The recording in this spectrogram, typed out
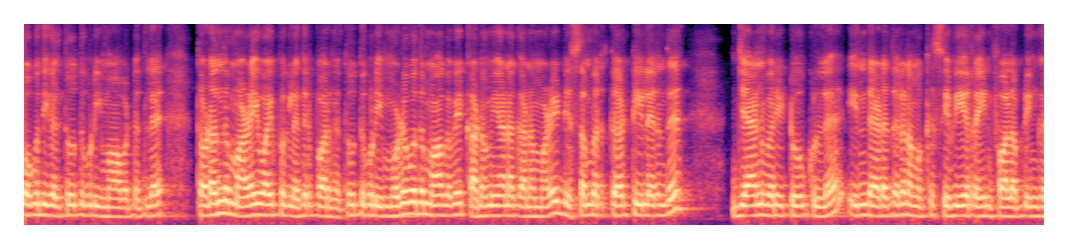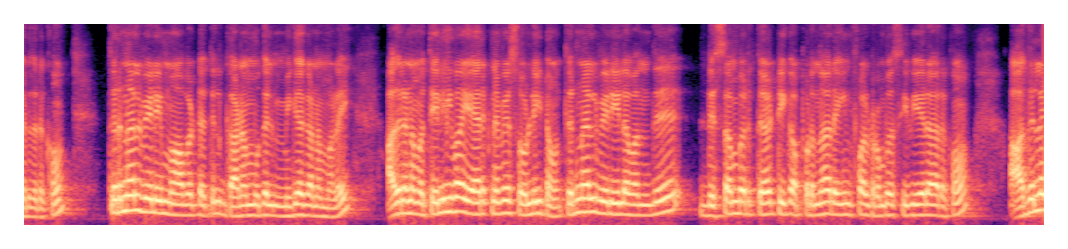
பகுதிகள் தூத்துக்குடி மாவட்டத்தில் தொடர்ந்து மழை வாய்ப்புகள் எதிர்பாருங்க. தூத்துக்குடி முழுவதுமாகவே கடுமையான கனமழை டிசம்பர் தேர்ட்டிலேருந்து ஜான்வரி டூக்குள்ளே இந்த இடத்துல நமக்கு சிவியர் ரெயின்ஃபால் அப்படிங்கிறது இருக்கும். திருநெல்வேலி மாவட்டத்தில் கனமுதல் மிக கனமழை அதில் நம்ம தெளிவாக ஏற்கனவே சொல்லிட்டோம். திருநெல்வேலியில் வந்து டிசம்பர் தேர்ட்டிக்கு அப்புறம் தான் ரெயின்ஃபால் ரொம்ப சிவியராக இருக்கும். அதில்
